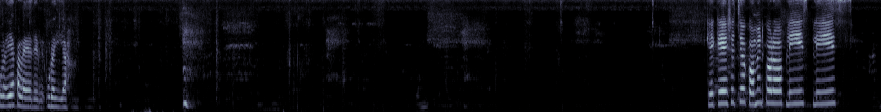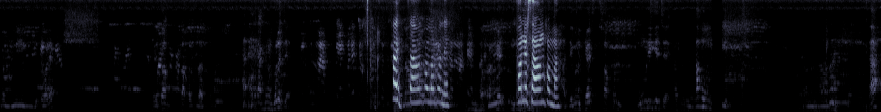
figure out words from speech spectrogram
উড়াইয়া উড়াইয়া দেবে? উড়াইয়া কে কে এসেছ? কমেন্ট করো প্লিজ প্লিজ এরকম পাথর চলে আসছে। আমাকে একজন বলেছে হাই সাউন্ড কমা ফোনের ফোনের সাউন্ড কমা। হ্যাঁ?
